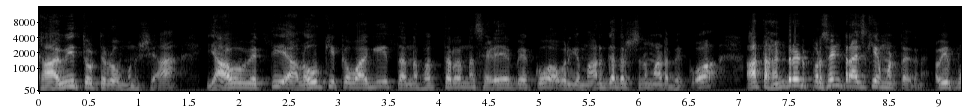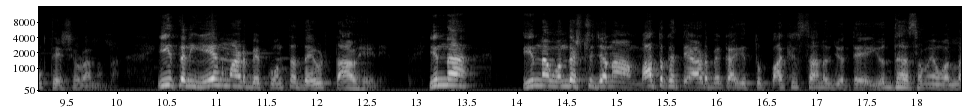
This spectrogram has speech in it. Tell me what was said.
ಕಾವಿ ತೊಟ್ಟಿರೋ ಮನುಷ್ಯ, ಯಾವ ವ್ಯಕ್ತಿ ಅಲೌಕಿಕವಾಗಿ ತನ್ನ ಭಕ್ತರನ್ನು ಸೆಳೆಯಬೇಕು, ಅವರಿಗೆ ಮಾರ್ಗದರ್ಶನ ಮಾಡಬೇಕೋ, ಆತ ಹಂಡ್ರೆಡ್ ಪರ್ಸೆಂಟ್ ರಾಜಕೀಯ ಮಾಡ್ತಾ ಇದ್ದಾನೆ ಅವಿಪ್ ಮುಕ್ತೇಶ್ವರನಂತ ಈತನಿಗೆ ಏನು ಮಾಡಬೇಕು ಅಂತ ದಯವಿಟ್ಟು ತಾವು ಹೇಳಿ. ಇನ್ನು ಇನ್ನು ಒಂದಷ್ಟು ಜನ ಮಾತುಕತೆ ಆಡಬೇಕಾಗಿತ್ತು ಪಾಕಿಸ್ತಾನದ ಜೊತೆ, ಯುದ್ಧ ಸಮಯವಲ್ಲ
